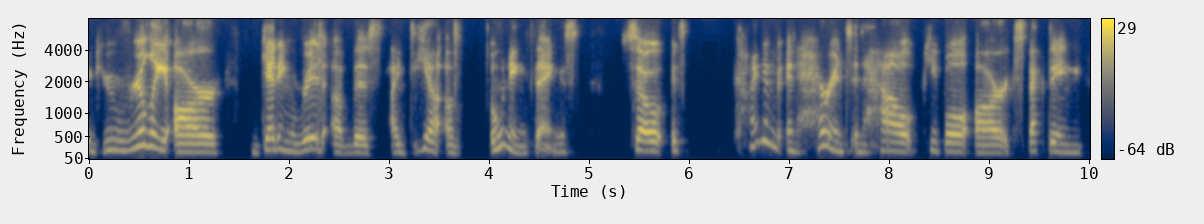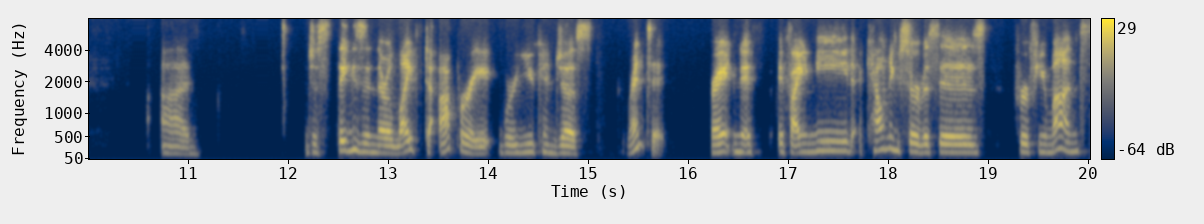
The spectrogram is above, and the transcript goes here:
Like you really are getting rid of this idea of owning things. So it's kind of inherent in how people are expecting uh, just things in their life to operate where you can just rent it right? And if if i need accounting services for a few months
